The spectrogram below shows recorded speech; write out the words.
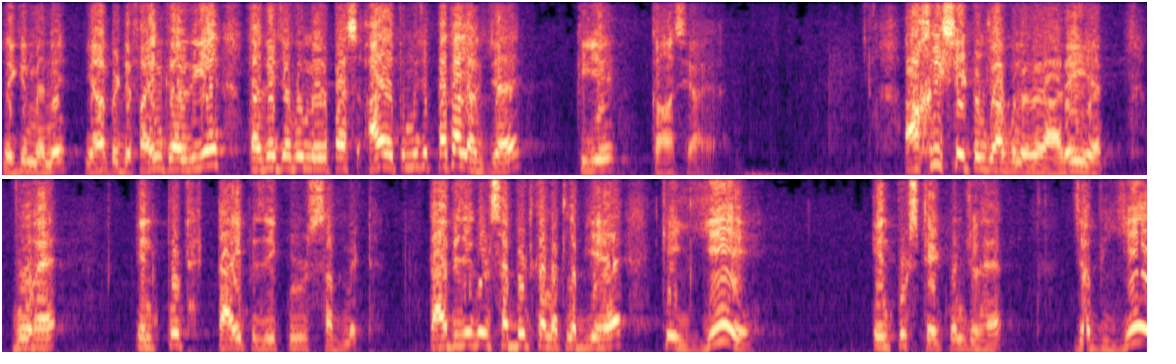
لیکن میں نے یہاں پہ ڈیفائن کر دیا تاکہ جب وہ میرے پاس آئے تو مجھے پتا لگ جائے کہ یہ کہاں سے آیا آخری اسٹیٹمنٹ جو آپ کو نظر آ رہی ہے، وہ ہے input type is equal submit type is equal submit کا مطلب یہ ہے کہ یہ ان پٹ اسٹیٹمنٹ جو ہے، جب یہ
